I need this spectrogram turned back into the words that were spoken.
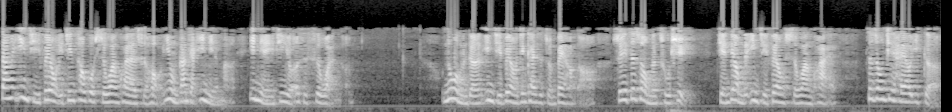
当应急费用已经超过十万块的时候，因为我们刚讲一年嘛，一年已经有二十四万了。那我们的应急费用已经开始准备好了哦，所以这时候我们储蓄减掉我们的应急费用十万块，这中间还有一个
